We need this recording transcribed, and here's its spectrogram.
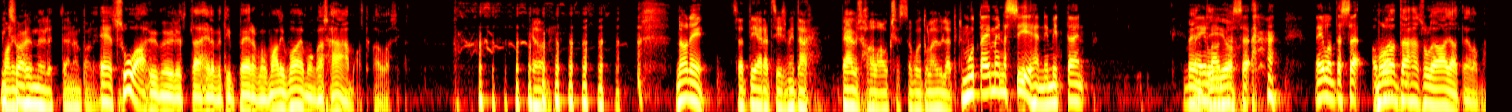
Miksi sua hymyilyttää noin paljon? Ei, sua hymyilyttää helvetin pervo. Mä olin vaimon kanssa häämatkalla siellä. Joo. No niin, Sä tiedät siis, mitä täyshalauksessa voi tulla yllätyksiä. Mutta ei mennä siihen, nimittäin meillä mentiin on, jo. tässä, meillä on tässä... Mulla on tähän sulle ajatelma.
